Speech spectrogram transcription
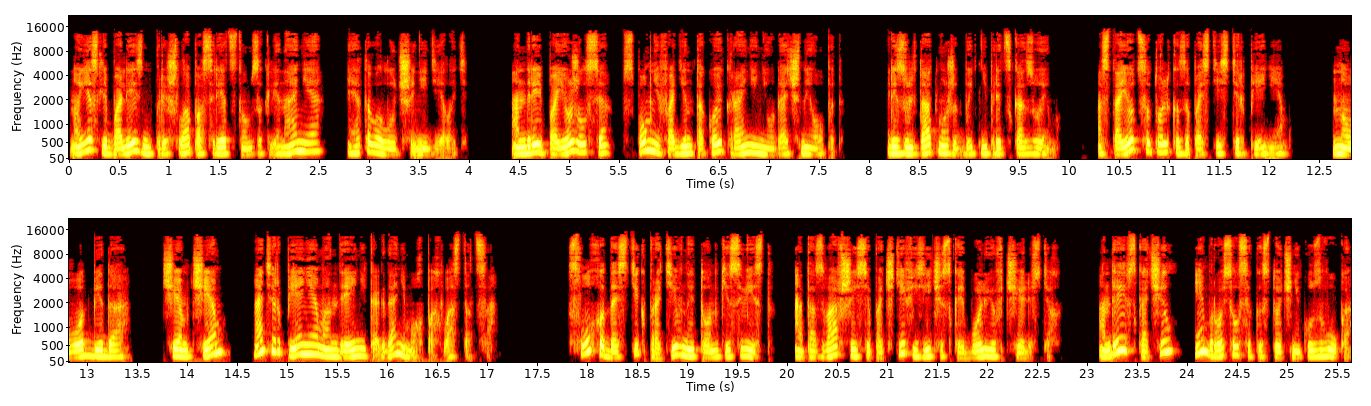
Но если болезнь пришла посредством заклинания, этого лучше не делать. Андрей поежился, вспомнив один такой крайне неудачный опыт. Результат может быть непредсказуем. Остается только запастись терпением. Но вот беда. Чем-чем, а терпением Андрей никогда не мог похвастаться. Слуха достиг противный тонкий свист, отозвавшийся почти физической болью в челюстях. Андрей вскочил и бросился к источнику звука.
